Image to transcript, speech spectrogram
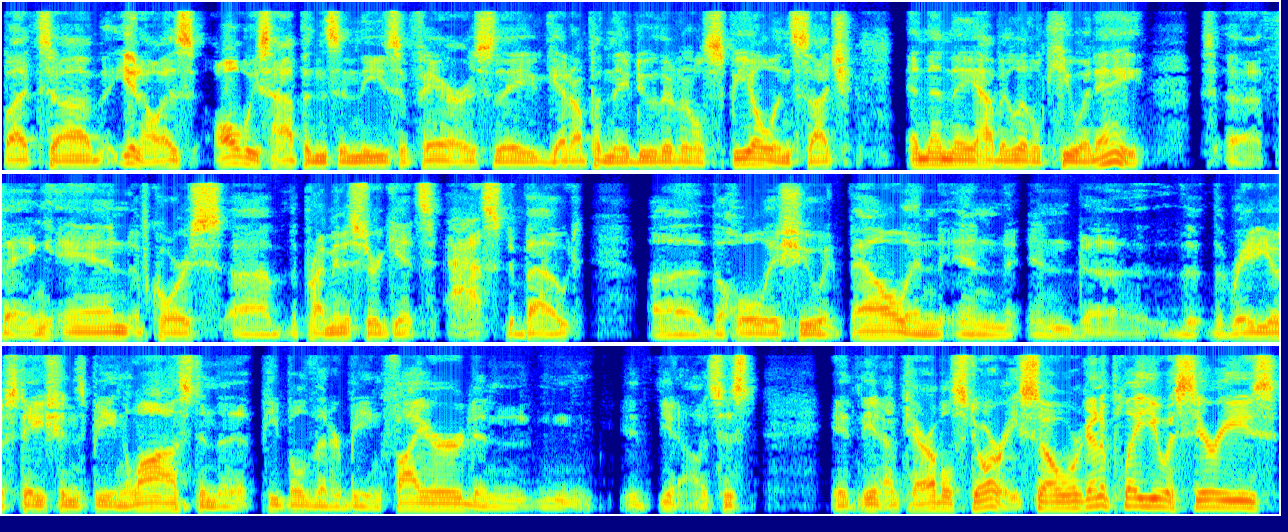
But uh, you know, as always happens in these affairs, they get up and they do their little spiel and such, and then they have a little Q and A uh, thing, and of course, uh, the prime minister gets asked about uh, the whole issue at Bell and and and uh, the the radio stations being lost and the people that are being fired and it, you know it's just it you know terrible story. So we're going to play you a series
